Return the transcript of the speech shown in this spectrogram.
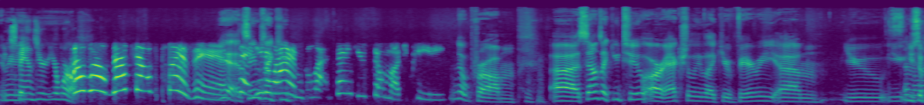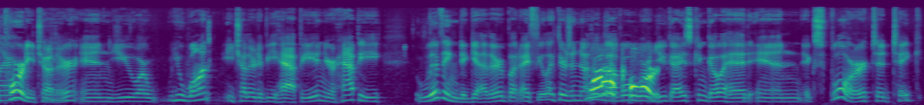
I mean, it- expands your, your world. Oh well, that sounds pleasant. Yeah, it Th- seems you know like what? you- I am glad. Thank you so much, Petey. No problem. Mm-hmm. Uh, sounds like you two are actually like you're very um, you you, you support each yeah. other and you are you want each other to be happy and you're happy living together. But I feel like there's another Well, level where you guys can go ahead and explore to take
